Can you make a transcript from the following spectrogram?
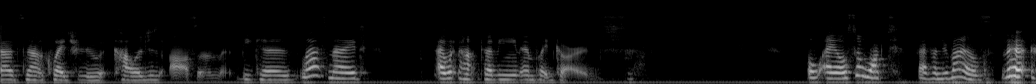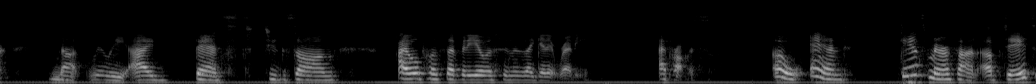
That's not quite true. College is awesome because last night I went hot tubbing and played cards. Oh, I also walked 500 miles. Not really. I danced to the song. I will post that video as soon as I get it ready. I promise. Oh, and dance marathon update.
